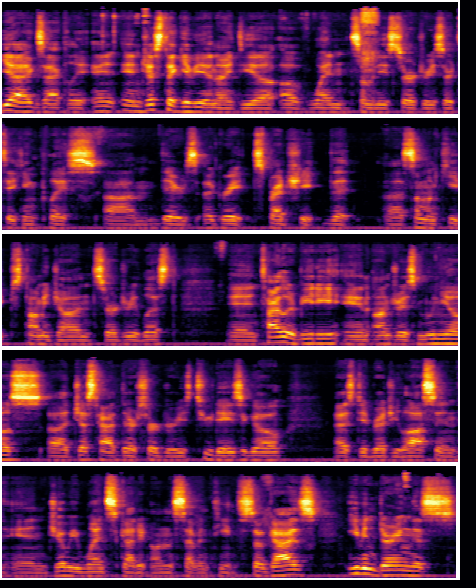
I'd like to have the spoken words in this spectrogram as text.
Yeah, exactly. And, and just to give you an idea of when some of these surgeries are taking place, um, there's a great spreadsheet that uh, someone keeps Tommy John surgery list. And Tyler Beede and Andres Munoz uh, just had their surgeries two days ago, as did Reggie Lawson, and Joey Wentz got it on the 17th. So, guys, even during this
